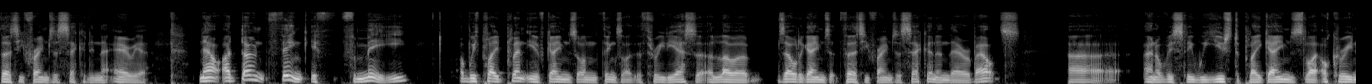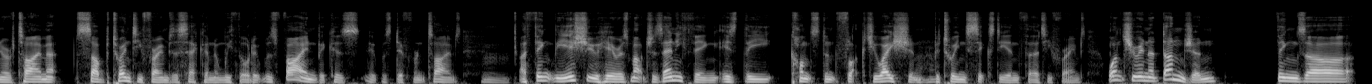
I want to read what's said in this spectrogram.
30 frames a second in that area. Now, I don't think if for me, we've played plenty of games on things like the 3DS at lower Zelda games at 30 frames a second and thereabouts. Uh, and obviously, we used to play games like Ocarina of Time at sub 20 frames a second, and we thought it was fine because it was different times. Mm. I think the issue here, as much as anything, is the constant fluctuation mm-hmm. between 60 and 30 frames. Once you're in a dungeon, things are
